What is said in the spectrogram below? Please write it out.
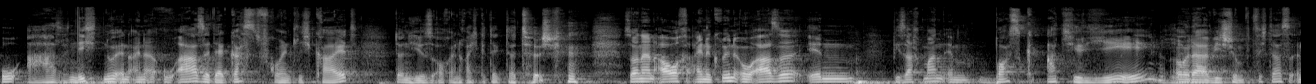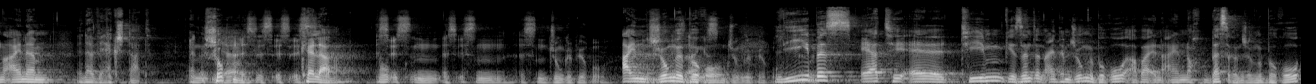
Oase. Nicht nur in einer Oase der Gastfreundlichkeit, denn hier ist auch ein reich gedeckter Tisch, sondern auch eine grüne Oase in, wie sagt man, im Bosk Atelier ja. oder wie schimpft sich das? In einem, in der Werkstatt. Ein Schuppen, ja, es ist, es ist, Keller. Es ist, ein, es, ist ein, es ist ein Dschungelbüro. Ein Dschungelbüro. Sagen, ein Dschungelbüro. Liebes RTL-Team, wir sind in einem Dschungelbüro, aber in einem noch besseren Dschungelbüro.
